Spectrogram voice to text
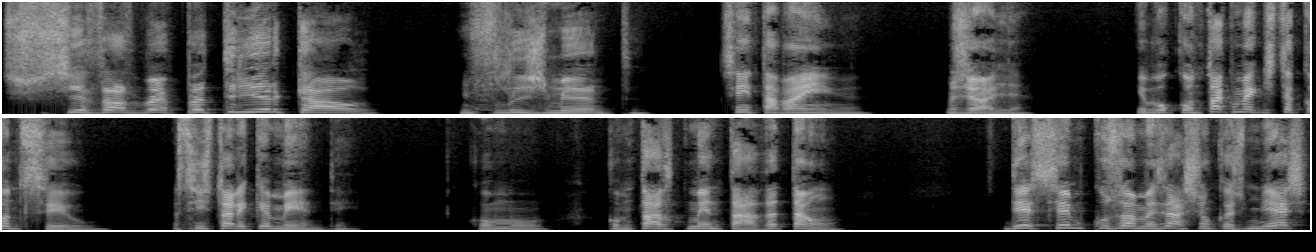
sociedade bem patriarcal. Infelizmente. Sim, está bem. Mas olha, eu vou contar como é que isto aconteceu. Assim, historicamente. Como, como está documentado. Então, desde sempre que os homens acham que as mulheres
